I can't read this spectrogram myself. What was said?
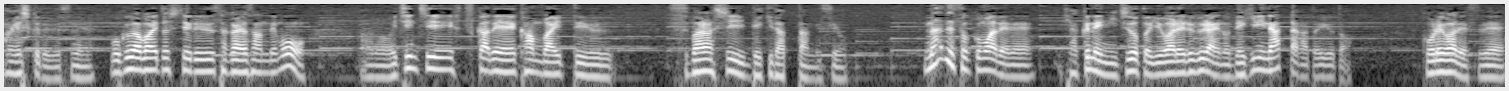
激しくてですね、僕がバイトしてる酒屋さんでも、あの、1日2日で完売っていう、素晴らしい出来だったんですよ。なぜそこまでね、100年に一度と言われるぐらいの出来になったかというと、これはですね、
